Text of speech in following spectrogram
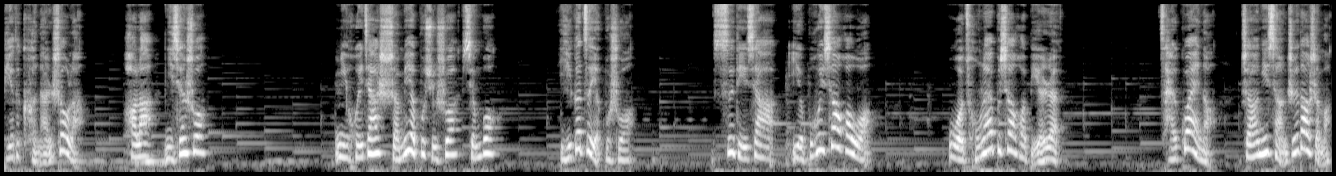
憋得可难受了。好了，你先说。你回家什么也不许说，行不？一个字也不说。私底下也不会笑话我。我从来不笑话别人。才怪呢！只要你想知道什么，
